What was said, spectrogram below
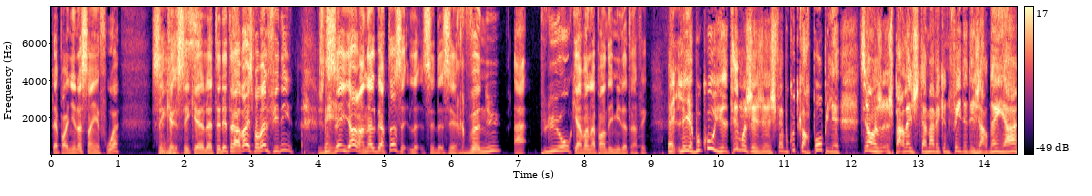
t'ai pogné là cinq fois. C'est que, c'est que le télétravail, c'est pas mal fini. Je disais hier, en Alberta, c'est, le- c'est, c'est revenu à plus haut qu'avant la pandémie, le trafic. Ben, là, il y a beaucoup. Tu sais, moi, je, je- je fais beaucoup de corpos. Puis, je, parlais justement avec une fille de Desjardins hier.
